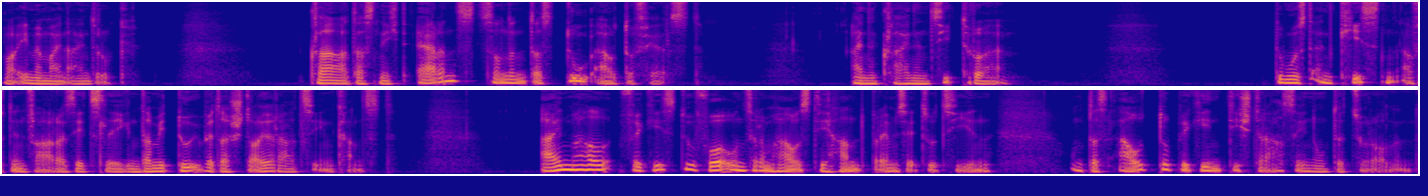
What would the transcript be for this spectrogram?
war immer mein Eindruck. Klar, das nicht ernst, sondern dass du Auto fährst. Einen kleinen Citroën. Du musst ein Kissen auf den Fahrersitz legen, damit du über das Steuerrad ziehen kannst. Einmal vergisst du vor unserem Haus die Handbremse zu ziehen und das Auto beginnt die Straße hinunterzurollen.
